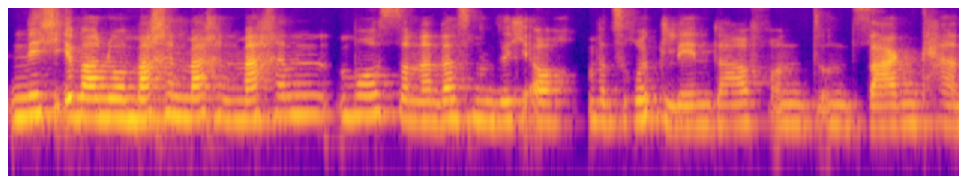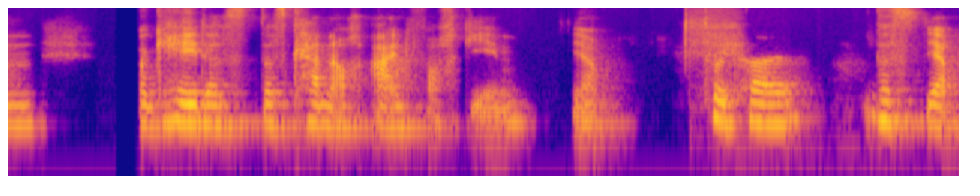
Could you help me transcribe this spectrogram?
nicht immer nur machen, machen, machen muss, sondern dass man sich auch mal zurücklehnen darf und, und sagen kann, okay, das, das kann auch einfach gehen. Ja. Total. Das, ja,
